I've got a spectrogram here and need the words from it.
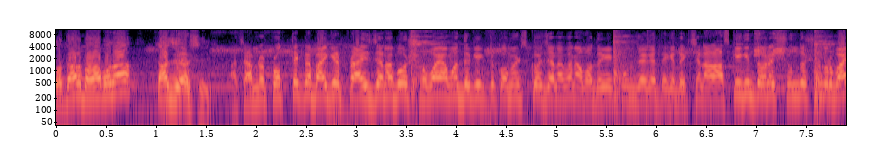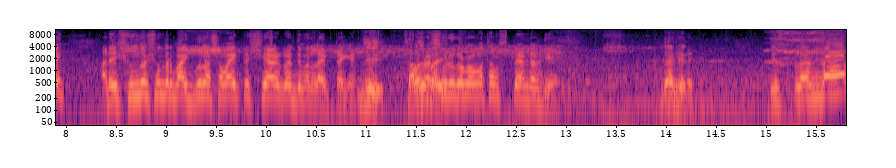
কথা আর বাড়াবো না কাজে আসি। আচ্ছা আমরা প্রত্যেকটা বাইকের প্রাইস জানাব সবাই আমাদেরকে একটু কমেন্টস করে জানাবেন আমাদেরকে কোন জায়গা থেকে দেখছেন। আর আজকে কিন্তু অনেক সুন্দর সুন্দর বাইক আর এই সুন্দর সুন্দর বাইকগুলো সবাই একটু শেয়ার করে দিবেন লাইভটাকে জি আমরা শুরু করব প্রথম স্প্লেন্ডার দিয়ে। দেখেন। Splendor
